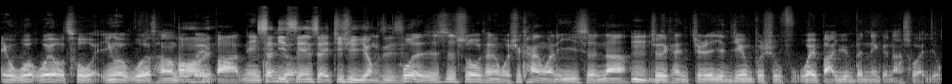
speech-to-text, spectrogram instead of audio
哎、我我有错哎，因为我有常常都会把那一罐的生理实验水继续用，是不是？或者是说，可能我去看完了医生，那就是可能觉得眼睛不舒服，我会把原本那个拿出来用。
